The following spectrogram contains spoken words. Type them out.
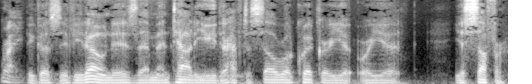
Right. Because if you don't, is that mentality you either have to sell real quick or you or you you suffer,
